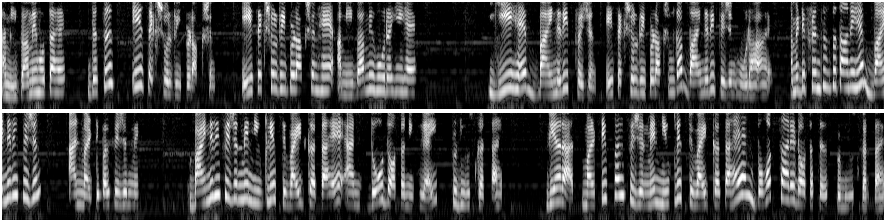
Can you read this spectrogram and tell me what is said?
अमीबा में होता है. This is asexual reproduction asexual reproduction है अमीबा में हो रही है। ये है बाइनरी फिजन ए सेक्शुअल रिप्रोडक्शन का बाइनरी फिजन हो रहा है। हमें डिफरेंसेस बताने हैं binary fission and multiple fission में। बाइनरी फिजन में न्यूक्लियस डिवाइड करता है एंड दो डॉटर न्यूक्लियाई प्रोड्यूस करता है। वियर आज मल्टीपल फिजन में न्यूक्लियस डिवाइड करता है एंड बहुत सारे डॉटर सेल्स प्रोड्यूस करता है,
